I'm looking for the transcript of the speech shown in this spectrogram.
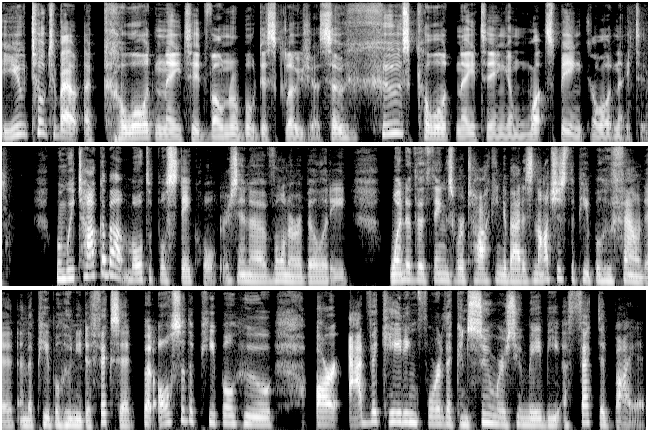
You talked about a coordinated vulnerable disclosure. So, who's coordinating and what's being coordinated? When we talk about multiple stakeholders in a vulnerability, one of the things we're talking about is not just the people who found it and the people who need to fix it, but also the people who are advocating for the consumers who may be affected by it.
